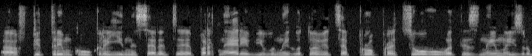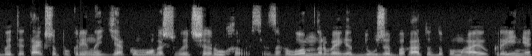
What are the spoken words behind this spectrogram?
е, в підтримку України серед е, партнерів, і вони готові це пропрацьовувати з ними і зробити так, щоб Україна якомога швидше рухалася. Загалом Норвегія дуже багато допомагає Україні.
